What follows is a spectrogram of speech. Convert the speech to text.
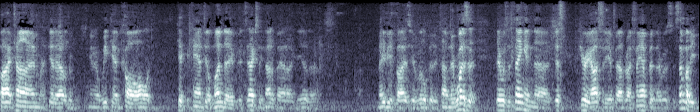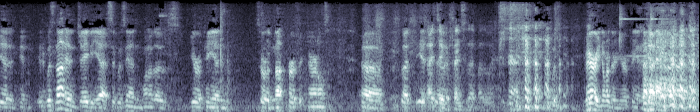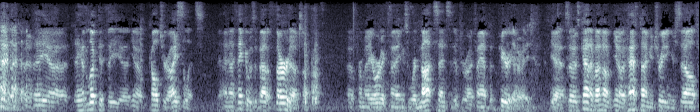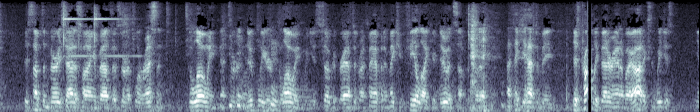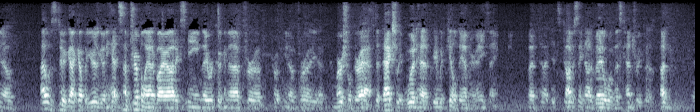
buy time or get out of the you know weekend call and kick the can till Monday. It's actually not a bad idea though. Maybe advise you a little bit of time. There was a there was a thing in uh, just curiosity about rifampin. There was somebody did, in, in, and it was not in JVS. It was in one of those European sort of not perfect journals. Uh, but it, I take uh, offense to that, by the way. it was very Northern European. but they uh, they had looked at the uh, you know culture isolates, and I think it was about a third of them uh, from aortic things were not sensitive to rifampin. Period. Yeah, right. Yeah, so it's kind of I know you know at halftime you're treating yourself. There's something very satisfying about the sort of fluorescent glowing, that sort of nuclear glowing when you soak a graft in rifampin. It makes you feel like you're doing something. But uh, I think you have to be. There's probably better antibiotics, and we just you know. I listened to a guy a couple of years ago, and he had some triple antibiotic scheme they were cooking up for a, for, you know, for a, a commercial draft that actually would have it would kill damn near anything but uh, it's obviously not available in this country. But I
